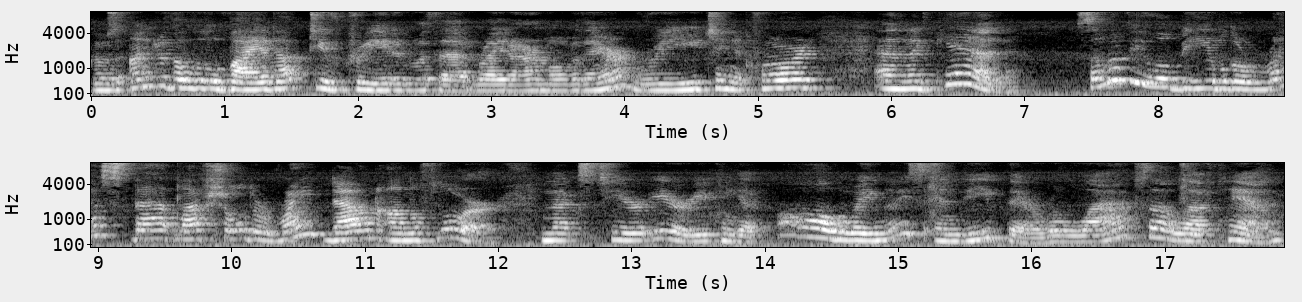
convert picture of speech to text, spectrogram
Goes under the little viaduct you've created with that right arm over there, reaching it forward. And again, Some of you will be able to rest that left shoulder right down on the floor next to your ear. You can get all the way nice and deep there. Relax that left hand.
